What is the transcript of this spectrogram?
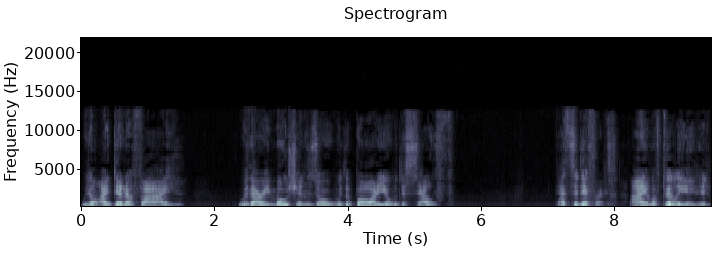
We don't identify with our emotions or with the body or with the self. That's the difference. I am affiliated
